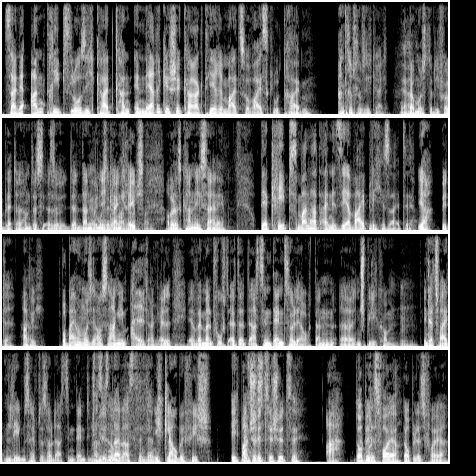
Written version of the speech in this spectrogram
seine Antriebslosigkeit kann energische Charaktere mal zur Weißglut treiben. Antriebslosigkeit. Ja. Da musst du dich verblättert haben. Das, also dann, dann ja, bin ich kein Krebs, aber das kann nicht sein. Nee. Der Krebsmann hat eine sehr weibliche Seite. Ja, bitte, habe ja. ich. Wobei man muss ja auch sagen, im Alter, gell, wenn man 50, äh, der Aszendent soll ja auch dann äh, ins Spiel kommen. Mhm. In der zweiten Lebenshälfte soll der Aszendent ins Was Spiel kommen. Was ist denn dein Aszendent? Ich glaube Fisch. Ich bin Was Schütze, ist? Schütze. Ah. Doppeltes Feuer. Doppeltes Feuer.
